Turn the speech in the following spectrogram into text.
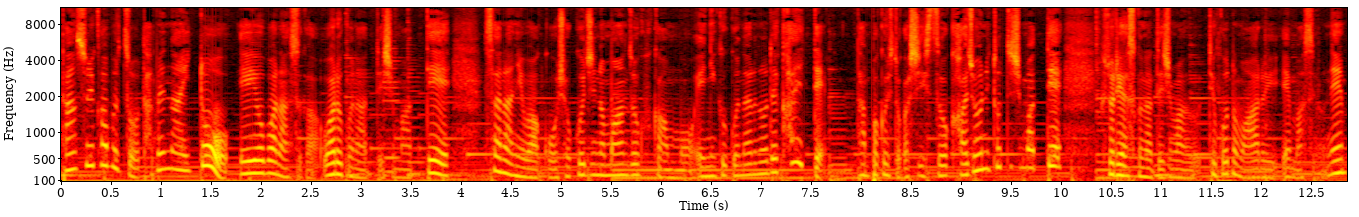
炭水化物を食べないと栄養バランスが悪くなってしまってさらにはこう食事の満足感も得にくくなるのでかえってタンパク質とか脂質を過剰にとってしまって太りやすくなってしまうっていうこともありえますよね。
